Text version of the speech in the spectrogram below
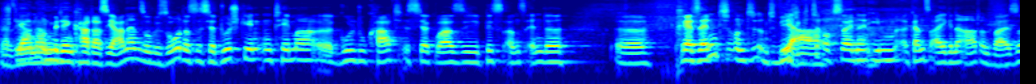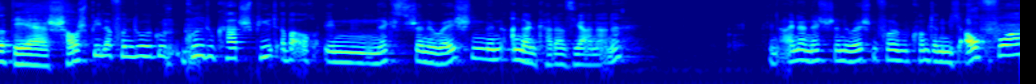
Cardassianern. Und mit den Cardassianern sowieso, das ist ja durchgehend ein Thema. Äh, Gul Dukat ist ja quasi bis ans Ende äh, präsent und, und wirkt Ja. auf seine ihm ganz eigene Art und Weise. Der Schauspieler von Gul Dukat spielt aber auch in Next Generation einen anderen Cardassianer, ne? In einer Next Generation Folge kommt er nämlich auch vor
